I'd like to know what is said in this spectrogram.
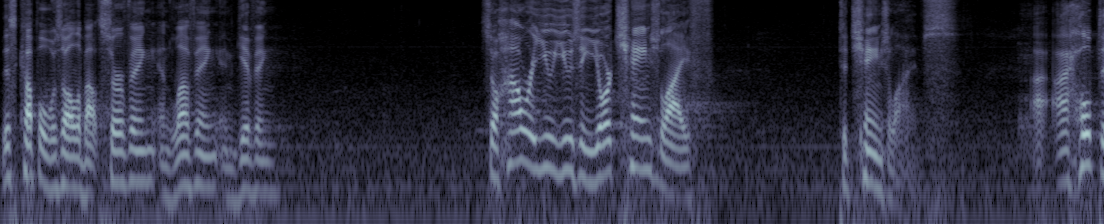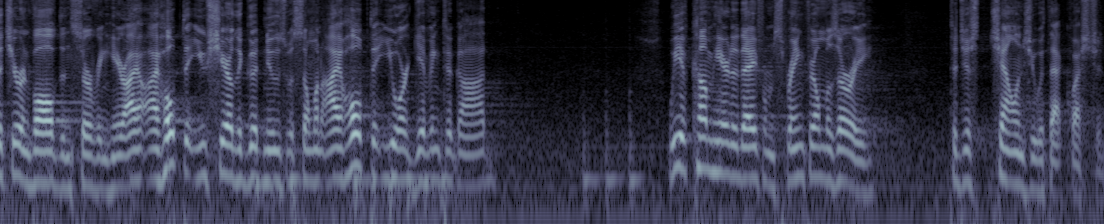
This couple was all about serving and loving and giving. So how are you using your changed life to change lives? I, I hope that you're involved in serving here. I, I hope that you share the good news with someone. I hope that you are giving to God. We have come here today from Springfield, Missouri to just challenge you with that question.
